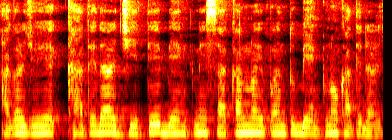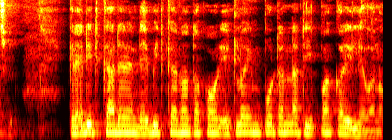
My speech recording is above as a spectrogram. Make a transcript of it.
આગળ જોઈએ ખાતેદાર જે તે બેંકની શાખાનો નહીં, પરંતુ બેંકનો ખાતેદાર છે. ક્રેડિટ કાર્ડ અને ડેબિટ કાર્ડનો તફાવત એટલો ઇમ્પોર્ટન્ટ નથી, પણ કરી લેવાનો.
